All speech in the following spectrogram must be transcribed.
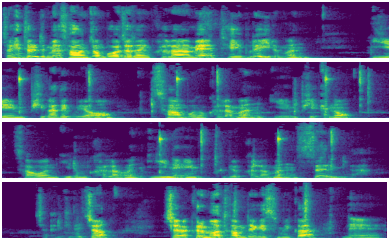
자, 힌트를 드리면 사원 정보가 저장인 컬럼의 테이블의 이름은 EMP가 되고요. 사원 번호 컬럼은 EMP NO, 사원 이름 컬럼은 eName, 급여 컬럼은 셀입니다. 자, 이렇게 되죠. 자, 그러면 어떻게 하면 되겠습니까? 네.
